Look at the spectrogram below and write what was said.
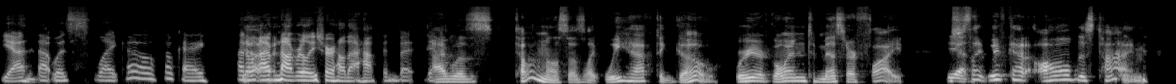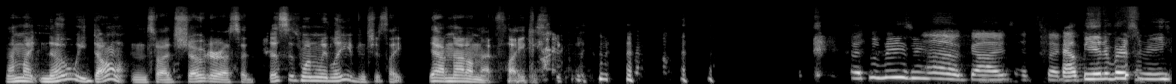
yeah, that was like, oh, okay. I don't. Yeah. I'm not really sure how that happened, but yeah. I was telling Melissa, I was like, we have to go. We are going to miss our flight. Yeah. She's like, we've got all this time. And I'm like, no, we don't. And so I showed her, I said, this is when we leave. And she's like, yeah, I'm not on that flight. That's amazing. Oh gosh, that's funny. Happy anniversary.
